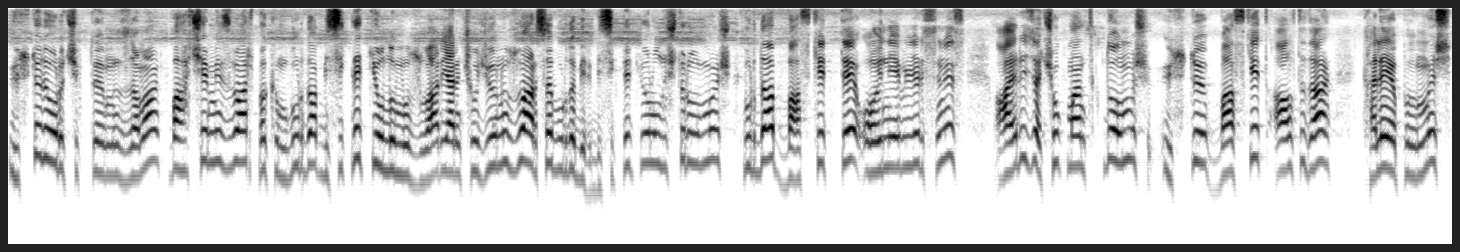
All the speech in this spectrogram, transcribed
Üste doğru çıktığımız zaman bahçemiz var. Bakın burada bisiklet yolumuz var. Yani çocuğunuz varsa burada bir bisiklet yolu oluşturulmuş. Burada baskette oynayabilirsiniz. Ayrıca çok mantıklı olmuş. Üstü basket, altı da kale yapılmış.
